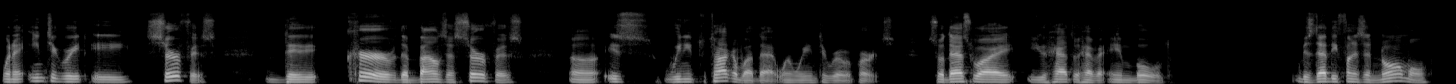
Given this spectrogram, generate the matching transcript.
when I integrate a surface, the curve that bounds a surface uh, is, we need to talk about that when we integrate parts. So that's why you have to have an M bold because that defines a normal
